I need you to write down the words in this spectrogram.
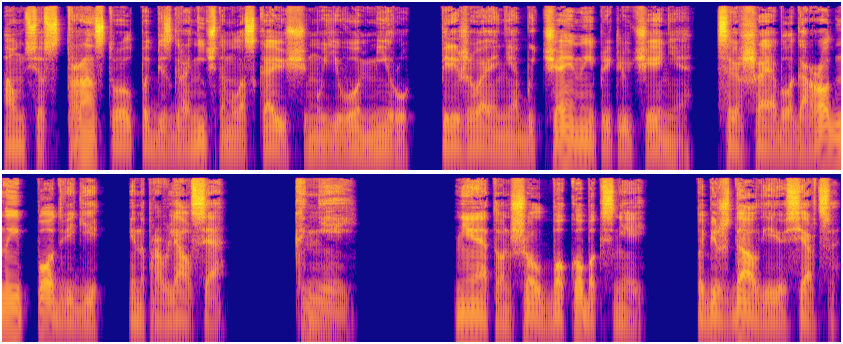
а он все странствовал по безграничному ласкающему его миру, переживая необычайные приключения, совершая благородные подвиги и направлялся к ней. Нет, он шел бок о бок с ней, побеждал ее сердце,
